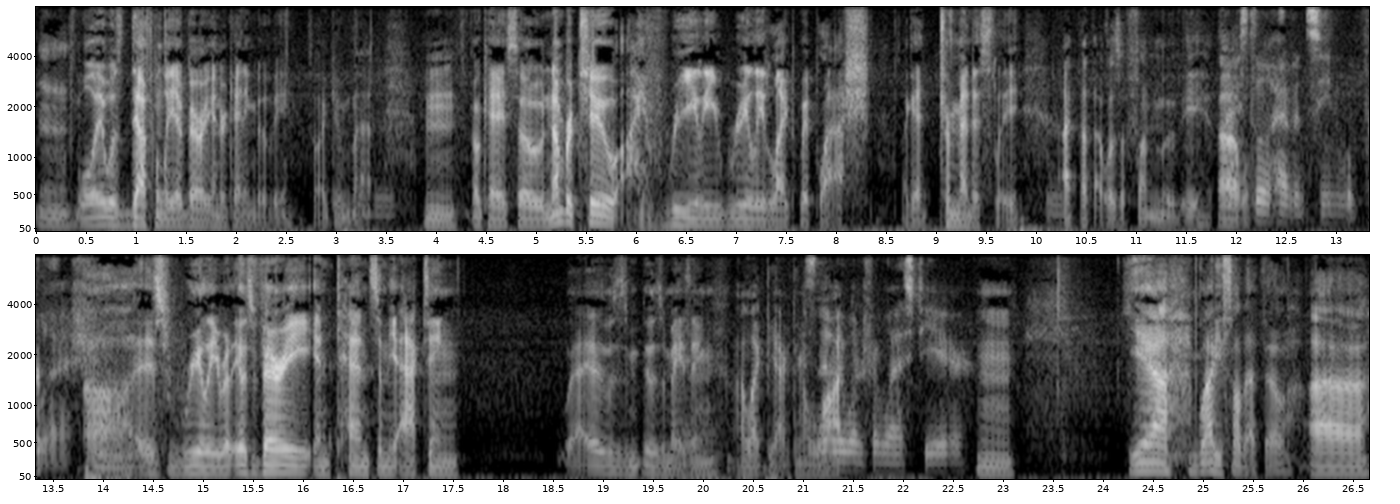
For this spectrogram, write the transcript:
Mm, well, it was definitely a very entertaining movie, so I give him that. Mm-hmm. Mm, okay, so number two, I really, really liked Whiplash, like it tremendously. I thought that was a fun movie. Mm. I Uh, still haven't seen Whiplash. uh, it's really, really, it was very intense, and the acting, it was, it was amazing. I like the acting a It's lot. another one from last year. Mm. Yeah, I'm glad you saw that though. Uh,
